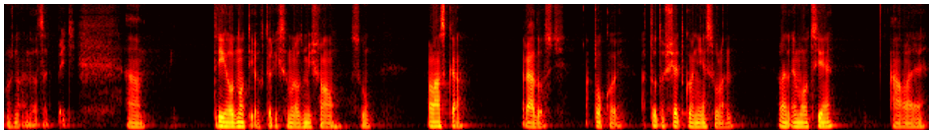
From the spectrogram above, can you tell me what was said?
možno aj 25. A tri hodnoty, o ktorých som rozmýšľal, sú láska, radosť a pokoj. A toto všetko nie sú len, len emócie, ale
